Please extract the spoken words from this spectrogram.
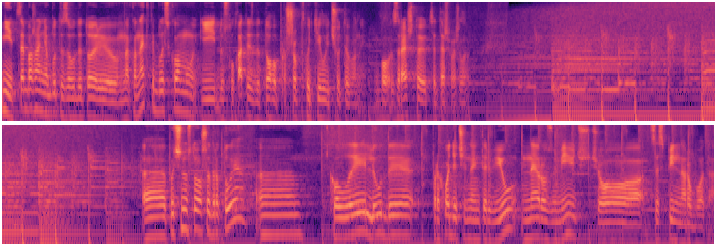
Ні, це бажання бути з аудиторією на конекті близькому і дослухатись до того, про що б хотіли чути вони. Бо зрештою це теж важливо. Е, Почну з того, що дратує. Коли люди, приходячи на інтерв'ю, не розуміють, що це спільна робота.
